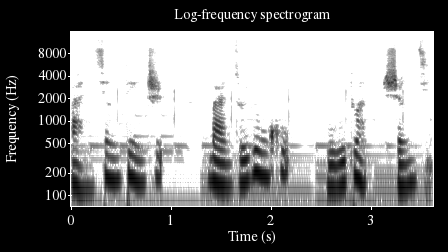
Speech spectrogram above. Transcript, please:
反向定制，满足用户不断升级。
